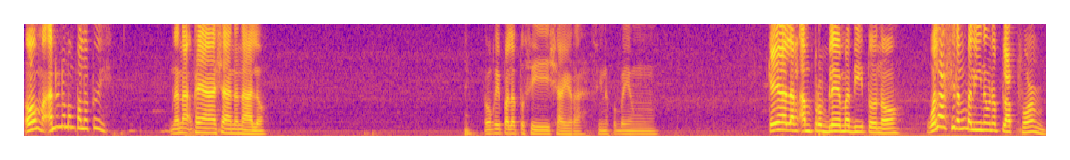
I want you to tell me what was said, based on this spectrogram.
Oh, ano naman pala to eh. Nana, kaya siya nanalo. Okay pala to si Shaira. Sino pa ba yung... Kaya lang ang problema dito, no? Wala silang malinaw na platform.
